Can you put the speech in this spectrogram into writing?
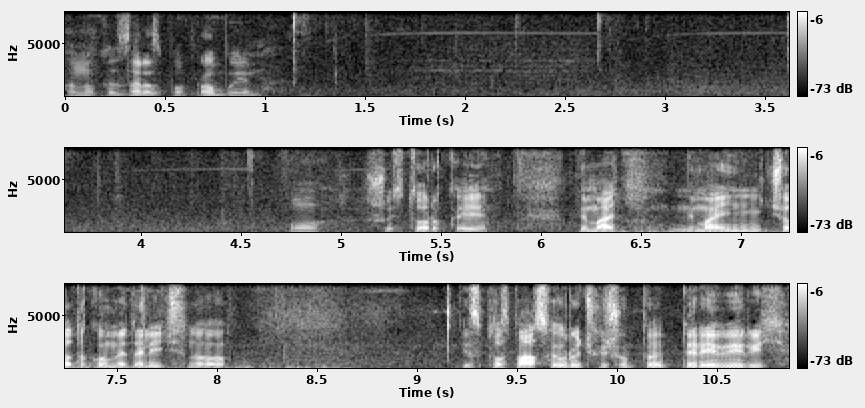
А ну-ка зараз попробуємо. О, щось торкає. Нема, немає нічого такого металічного із пластмасовою ручкою, щоб перевірити.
